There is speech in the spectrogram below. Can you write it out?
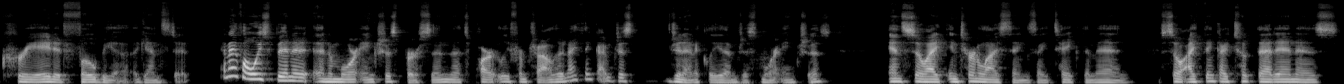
created phobia against it. And I've always been a, a more anxious person. That's partly from childhood. I think I'm just genetically, I'm just more anxious. And so I internalize things, I take them in. So I think I took that in as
